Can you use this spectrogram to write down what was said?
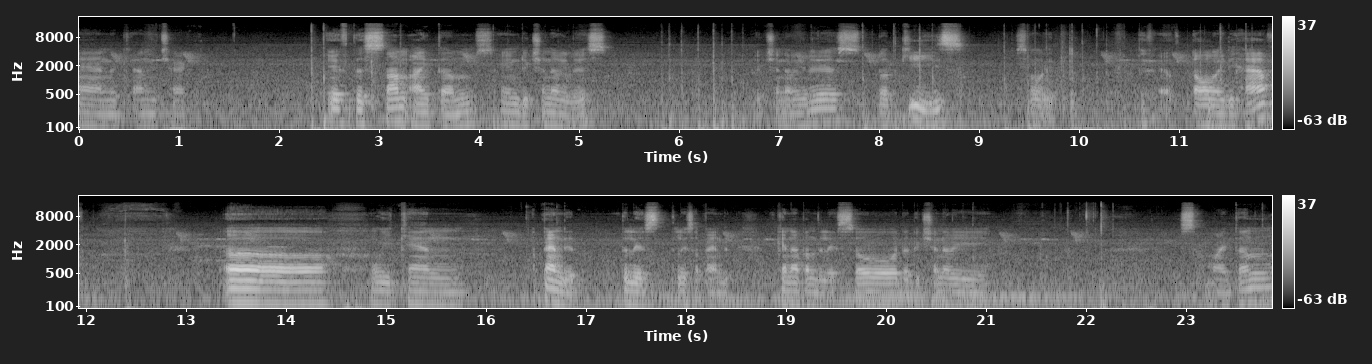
and we can check if the sum items in dictionary list dictionary list dot keys so it, if already have uh, we can append it the list the list we can append the list so the dictionary sum item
